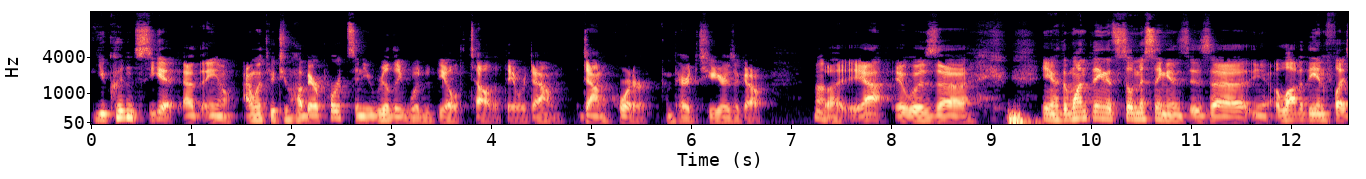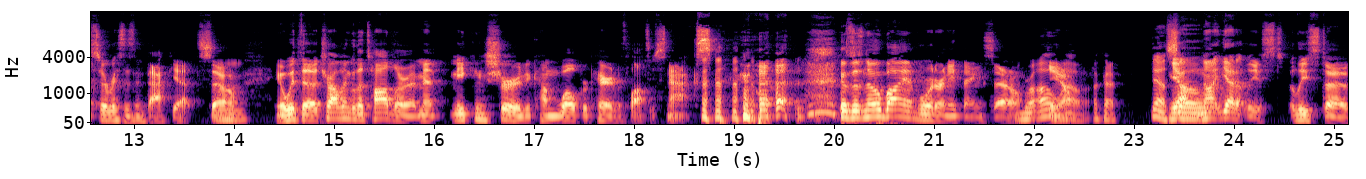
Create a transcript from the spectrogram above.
you couldn't see it at you know I went through two hub airports and you really wouldn't be able to tell that they were down down a quarter compared to 2 years ago. Huh. But yeah, it was uh you know the one thing that's still missing is is uh you know a lot of the in-flight service isn't back yet. So mm-hmm you know, with the traveling with a toddler, it meant making sure to come well prepared with lots of snacks because there's no buy-on-board or anything. So, oh you know. wow, okay, yeah, so, yeah, not yet at least. At least, uh,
